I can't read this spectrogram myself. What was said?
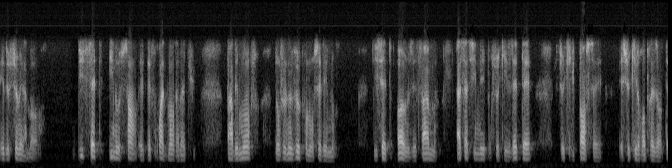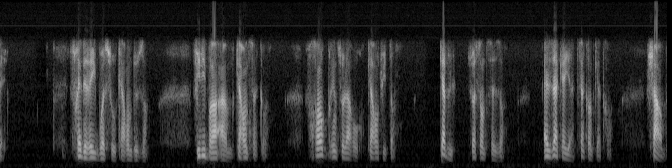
et de semer la mort. 17 innocents étaient froidement abattus par des monstres dont je ne veux prononcer les noms. 17 hommes et femmes assassinés pour ce qu'ils étaient, ce qu'ils pensaient et ce qu'ils représentaient. Frédéric Boisseau, 42 ans. Philippe Braham, 45 ans. Franck Brinsolaro, 48 ans. Cabu, 76 ans. Elsa Kayat, 54 ans. Charb,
